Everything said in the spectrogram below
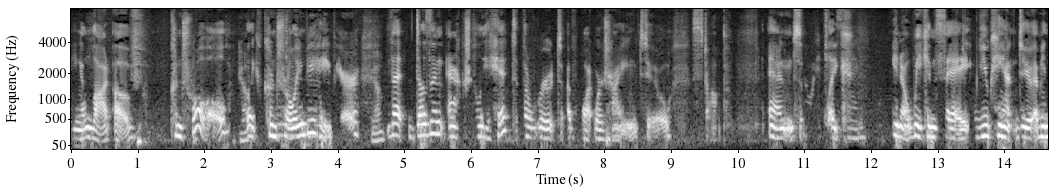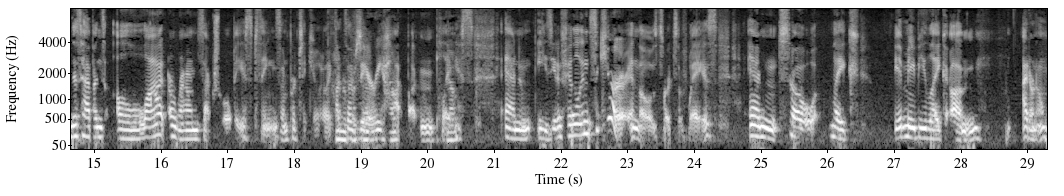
being a lot of control, Yep. like controlling behavior Yep. that doesn't actually hit the root of what we're trying to stop. And like, you know, we can say you can't do. I mean, this happens a lot around sexual based things in particular. Like, it's a 100%, very hot button place and easy to feel insecure in those sorts of ways. And so, like, it may be like, um, I don't know,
